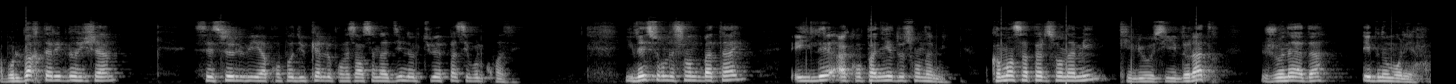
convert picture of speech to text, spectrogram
Abul Bakhtar ibn Hisham, c'est celui à propos duquel le professeur Hassan a dit ne le tuez pas si vous le croisez. Il est sur le champ de bataille et il est accompagné de son ami. Comment s'appelle son ami, qui lui aussi idolâtre? Jonada ibn Muliha.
